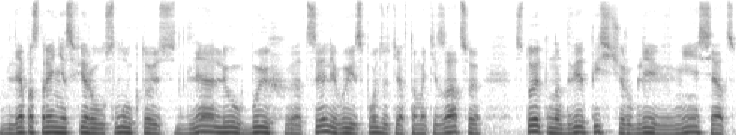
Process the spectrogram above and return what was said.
для построения сферы услуг, то есть для любых э, целей вы используете автоматизацию – Стоит она 2000 рублей в месяц.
